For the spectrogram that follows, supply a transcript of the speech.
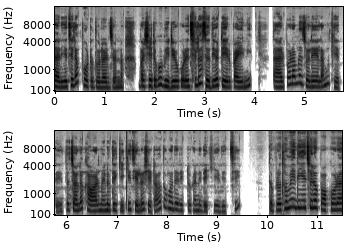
দাঁড়িয়েছিলাম ফটো তোলার জন্য বাট সেটুকু ভিডিও করেছিল যদিও টের পাইনি। তারপর আমরা চলে এলাম খেতে। তো চলো খাওয়ার মেনুতে কী কী ছিল সেটাও তোমাদের একটুখানি দেখিয়ে দিচ্ছি। তো প্রথমেই দিয়েছিল পকোড়া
